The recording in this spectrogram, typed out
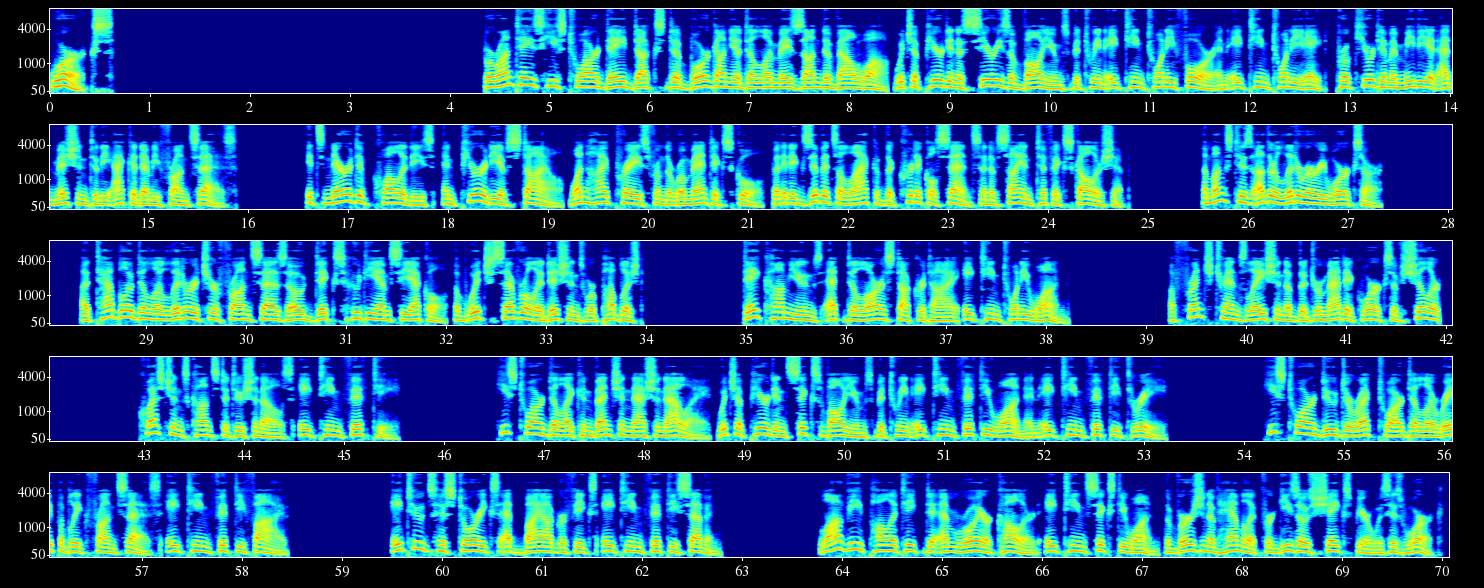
Works Barante's Histoire des Ducs de Bourgogne de la Maison de Valois, which appeared in a series of volumes between 1824 and 1828, procured him immediate admission to the Académie Française. Its narrative qualities, and purity of style, won high praise from the Romantic school, but it exhibits a lack of the critical sense and of scientific scholarship. Amongst his other literary works are a tableau de la littérature française au XVIIIe siècle, of which several editions were published Des communes et de l'aristocratie 1821. A French translation of the dramatic works of Schiller Questions constitutionnelles 1850. Histoire de la Convention nationale, which appeared in six volumes between 1851 and 1853 Histoire du Directoire de la République française 1855 Études historiques et biographiques 1857 La vie politique de M. Royer Collard 1861 the version of Hamlet for Guizot's Shakespeare was his work.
